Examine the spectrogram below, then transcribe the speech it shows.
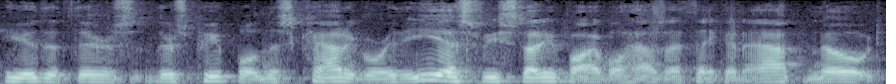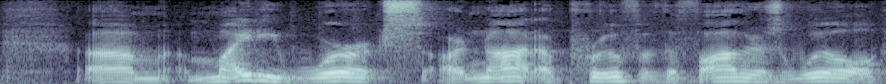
here that there's there's people in this category. The ESV Study Bible has, I think, an apt note. Um, mighty works are not a proof of the Father's will,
